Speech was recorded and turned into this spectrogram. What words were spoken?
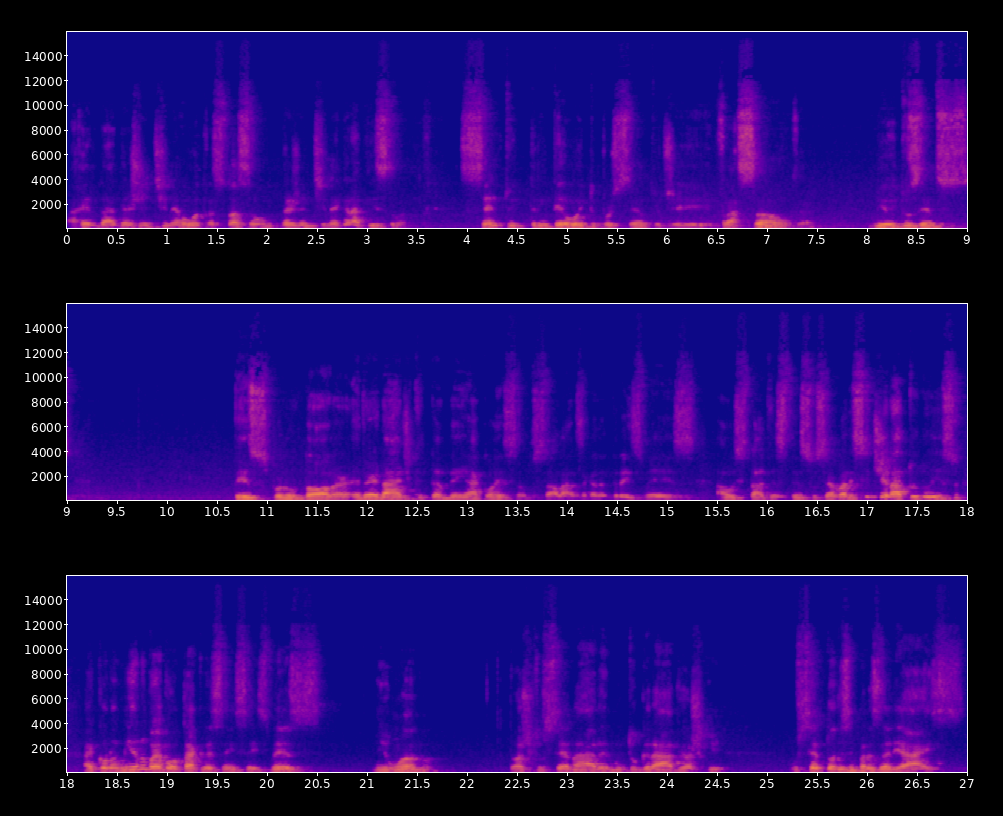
A realidade da Argentina é outra, a situação da Argentina é gravíssima. 138% de inflação, 1.200 pesos por um dólar. É verdade que também há correção dos salários a cada três meses, há um estado de assistência social. Agora, e se tirar tudo isso, a economia não vai voltar a crescer em seis meses, em um ano? Então, acho que o cenário é muito grave. Eu acho que os setores empresariais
